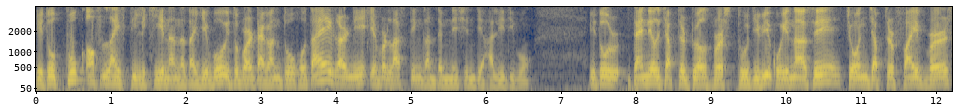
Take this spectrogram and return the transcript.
এইটো বুক অফ লাইফ দি লিখি কিনা নাথাকিব এইটোৰ পৰা তাকানটো সদায় কাৰণে এভাৰ লাষ্টিং কণ্টেমিনেশ্যন দি হালি দিব এইটো Daniel chapter twelve verse two দিবি কৈ না আছে John chapter five verse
